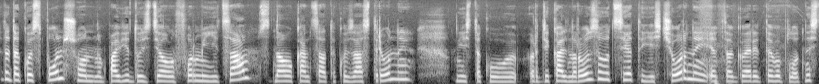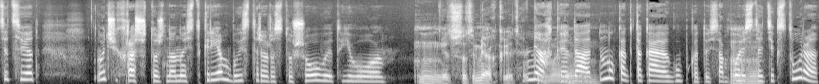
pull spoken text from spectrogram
Это такой спонж, он по виду сделан в форме яйца, с одного конца такой заостренный. Есть такого радикально-розового цвета, есть черный, это говорит о его плотности цвет. Очень хорошо тоже наносит крем, быстро растушевывает его. Это что-то мягкое. Это мягкое, понимаю, да? да. Ну, как такая губка, то есть там пористая угу. текстура.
